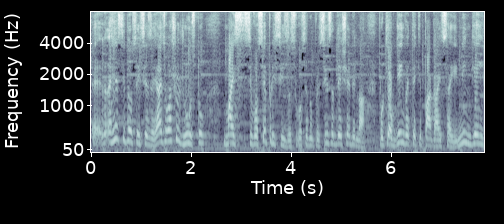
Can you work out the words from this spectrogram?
É, recebeu 600 reais, eu acho justo, mas se você precisa, se você não precisa, deixa ele lá, porque alguém vai ter que pagar isso aí. Ninguém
